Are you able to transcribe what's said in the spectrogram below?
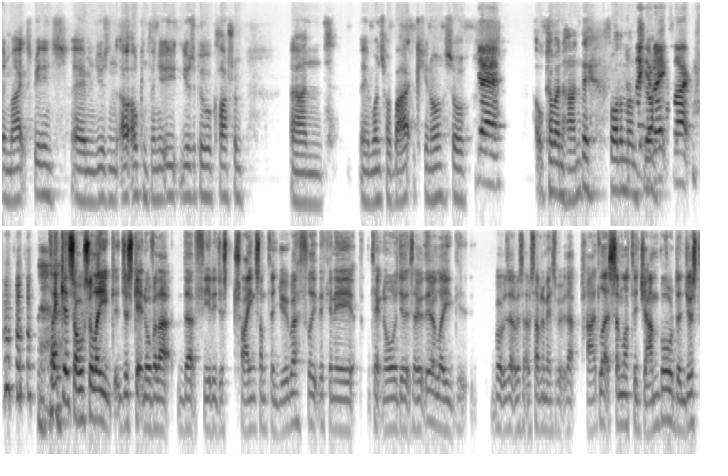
in my experience um, using I'll, I'll, continue to use a google classroom and um, once we're back you know so yeah it'll come in handy for them. I'm sure. You're right, Clark. I think it's also like just getting over that that fear of just trying something new with like the kind of technology that's out there. Like what was it? I was, I was having a mess about with that Padlet, similar to Jamboard, and just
